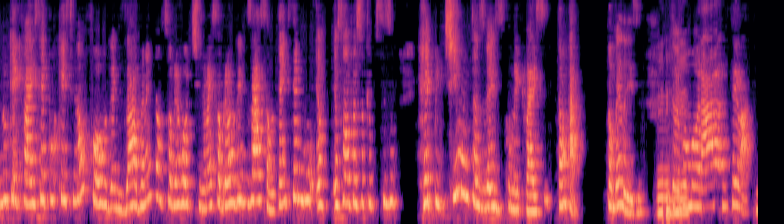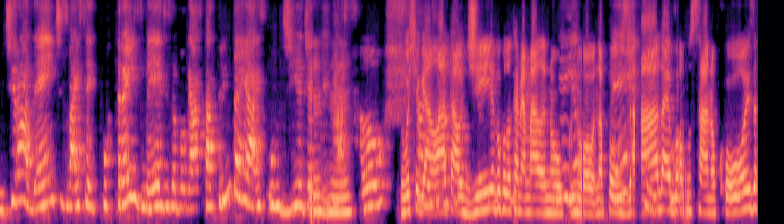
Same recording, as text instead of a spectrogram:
no que, que vai ser, porque se não for organizado, nem tanto sobre a rotina, mas sobre a organização. Tem que ter. Eu, eu sou uma pessoa que eu preciso repetir muitas vezes como é que vai ser. Então tá Então, beleza. Uhum. Então, eu vou morar, sei lá, em Tiradentes, vai ser por três meses, eu vou gastar 30 reais por dia de Uhum. alimentação. Eu vou chegar Cara, lá tal dia, vou colocar minha mala no, no- na pousada, aí eu vou almoçar no coisa,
